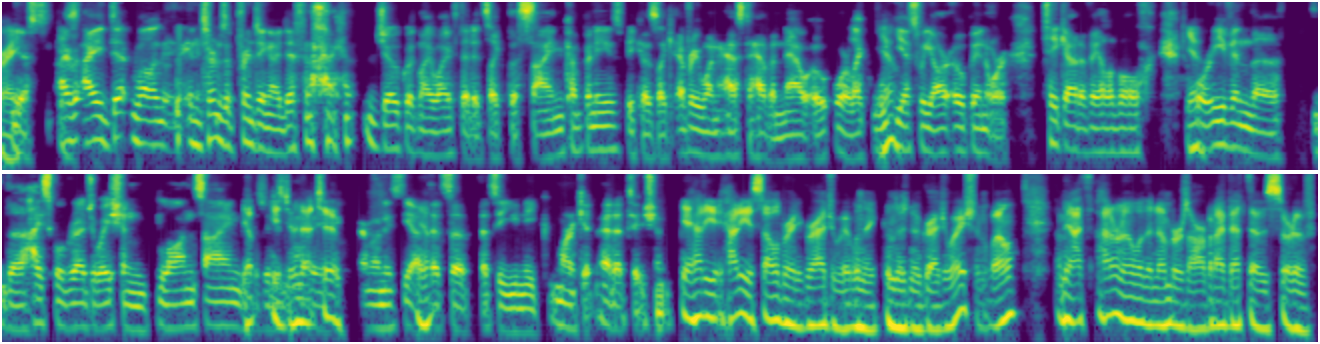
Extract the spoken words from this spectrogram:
right? Yes, I, I de- well, in terms of printing, I definitely joke with my wife that it's like the sign companies because like everyone has to have a now or like yeah. yes we are open or takeout available, yeah. or even the the high school graduation lawn sign because yep, he's doing that too. Ceremonies, yeah, yep. that's a that's a unique market adaptation. Yeah, how do you how do you celebrate a graduate when they when there's no graduation? Well, I mean, I I don't know what the numbers are, but I bet those sort of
